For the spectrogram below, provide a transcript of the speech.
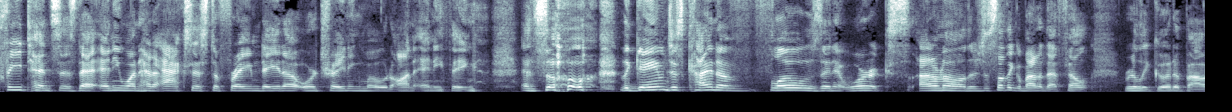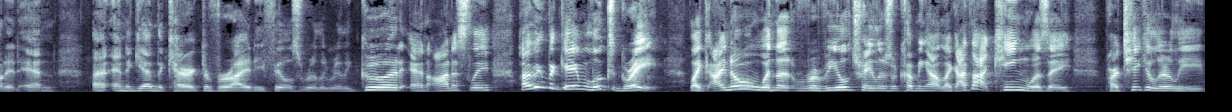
pretenses that anyone had access to frame data or training mode on anything. And so the game just kind of flows and it works. I don't know, there's just something about it that felt really good about it and uh, and again the character variety feels really really good and honestly, I think the game looks great. Like I know when the reveal trailers were coming out, like I thought King was a particularly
